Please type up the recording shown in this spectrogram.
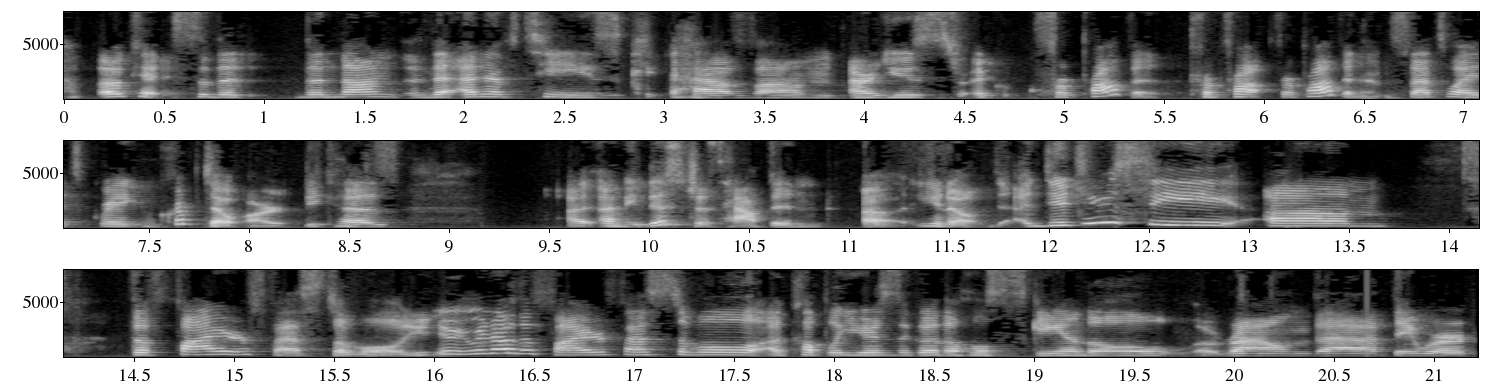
okay, so the the non the NFTs have um, are used for profit for for provenance. That's why it's great in crypto art because I, I mean, this just happened. Uh, you know, did you see um, the Fyre Festival? You, you know the Fyre Festival a couple years ago, the whole scandal around that. They were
